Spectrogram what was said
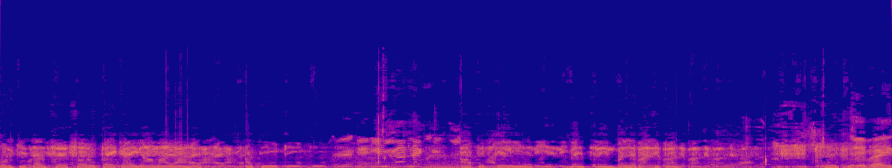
उनकी तरफ़ से सौ रुपए का इनाम आया है अतीक आतिफ के लिए। बेहतरीन बल्लेबाजी पर। जी भाई,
